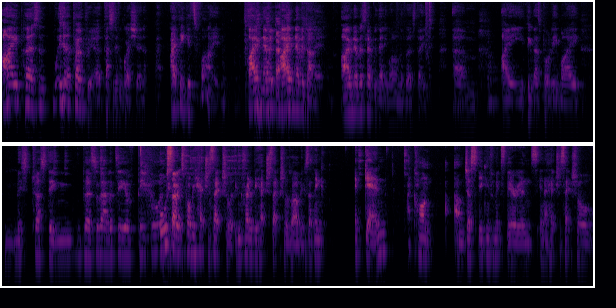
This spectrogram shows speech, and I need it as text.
I person is it appropriate? That's a different question. I, I think it's fine. I've never I've never done it. I've never slept with anyone on the first date. Um, I think that's probably my mistrusting personality of people. Also, it's probably heterosexual, incredibly heterosexual as well, because I think, again, I can't. I'm just speaking from experience. In a heterosexual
